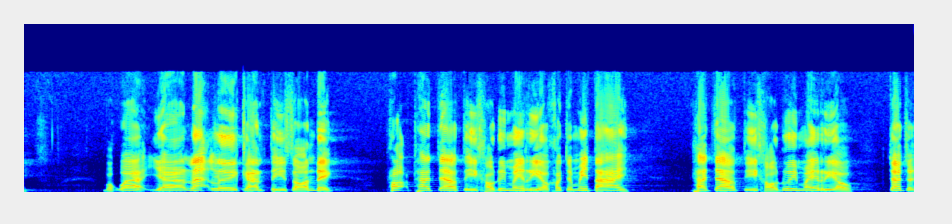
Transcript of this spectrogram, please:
14 บอกว่า อย่าละเลยการตีสอนเด็ก เพราะถ้าเจ้าตีเขาด้วยไม้เรียวเขาจะไม่ตาย ถ้าเจ้าตีเขาด้วยไม้เรียว เจ้าจะ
